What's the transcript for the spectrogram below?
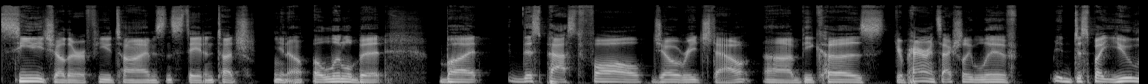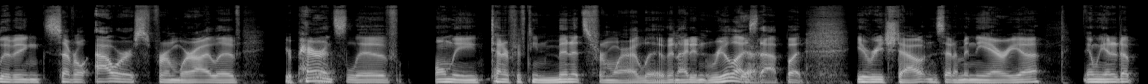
seen each other a few times and stayed in touch, you know, a little bit. But this past fall, Joe reached out uh, because your parents actually live, despite you living several hours from where I live, your parents live only 10 or 15 minutes from where I live. And I didn't realize Yeah. that, but you reached out and said, I'm in the area. And we ended up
